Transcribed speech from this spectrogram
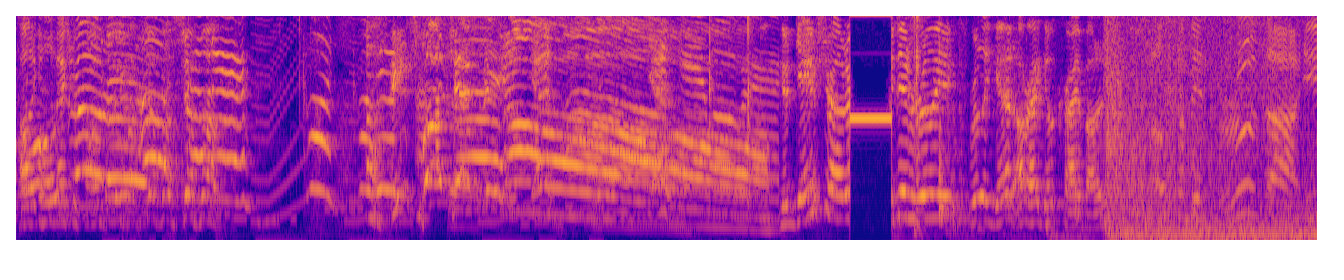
Oh, get some extra points. Jump up, jump up. Schroeder! Come on, come on, dude. He spawn camped me. Yes! Oh. Game over. Good game, Schroeder. You did really, really good. All right, go cry about it. Ultimate bruiser is Schroeder. Loser!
